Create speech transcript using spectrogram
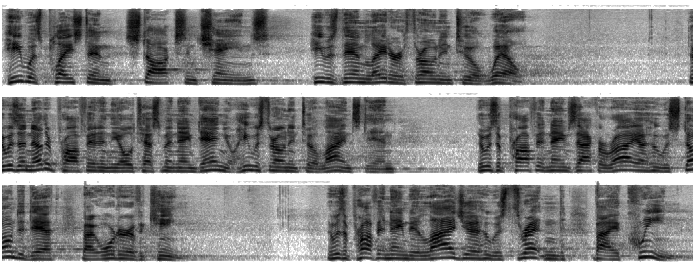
He was placed in stocks and chains. He was then later thrown into a well. There was another prophet in the Old Testament named Daniel. He was thrown into a lion's den. There was a prophet named Zechariah who was stoned to death by order of a king. There was a prophet named Elijah who was threatened by a queen.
